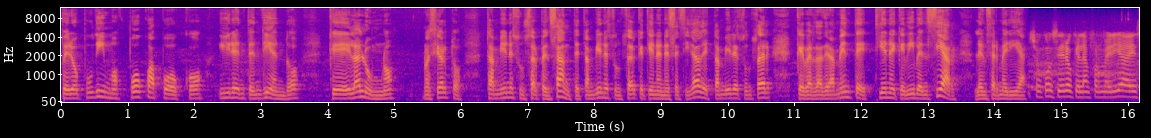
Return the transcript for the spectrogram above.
pero pudimos poco a poco ir entendiendo que el alumno, ¿no es cierto? También es un ser pensante, también es un ser que tiene necesidades, también es un ser que verdaderamente tiene que vivenciar la enfermería. Yo considero que la enfermería es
